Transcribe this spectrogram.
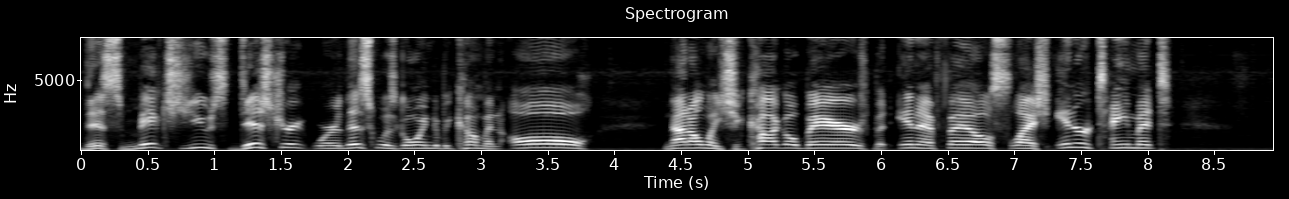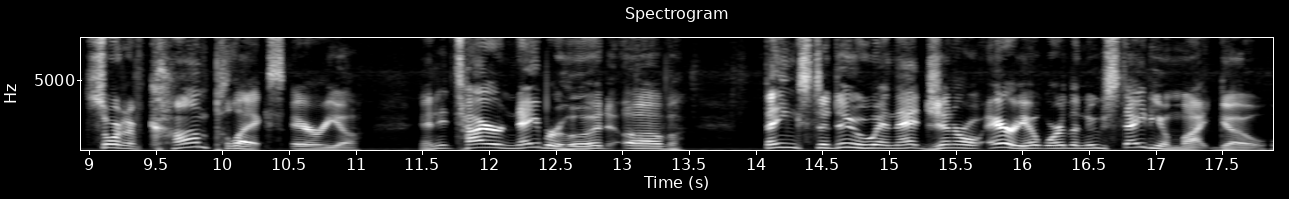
this mixed use district where this was going to become an all, not only Chicago Bears, but NFL slash entertainment sort of complex area, an entire neighborhood of things to do in that general area where the new stadium might go.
